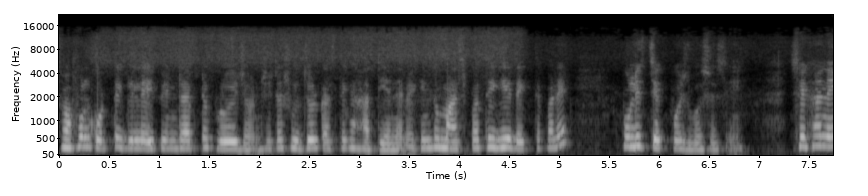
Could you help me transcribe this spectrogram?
সফল করতে গেলে এই পেন ড্রাইভটা প্রয়োজন, সেটা সূর্যর কাছ থেকে হাতিয়ে নেবে। কিন্তু মাঝপথে গিয়ে দেখতে পারে পুলিশ চেকপোস্ট বসেছে। সেখানে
